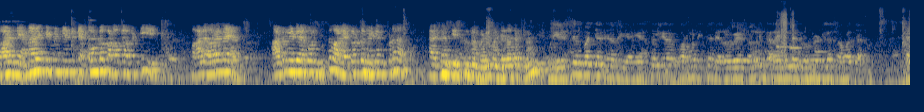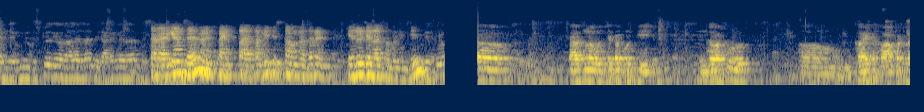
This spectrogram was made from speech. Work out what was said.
వాళ్ళ ఎన్ఆర్ఐ పేమెంట్ ఏంటంటే అకౌంట్లో పడవు కాబట్టి వాళ్ళు ఎవరైనా ఆల్టర్నేటివ్ అకౌంట్స్ ఇస్తే వాళ్ళ అకౌంట్లో వేయడానికి కూడా యాక్షన్స్ తీసుకుంటాం మేడం మా జిల్లా తరఫున. ఇప్పుడు ఎస్ఎల్ బడ్జెట్ ఎస్ఎల్గా గవర్నమెంట్ ఇచ్చారు ఇరవై వేలు టన్నులు ఇంకా రైతు మీద ఉన్నట్టుగా సమాచారం. అది మీ దృష్టిలోకి ఏం రాలేదా? మీరు అడగలేదా? సార్ అడిగాను సార్ పర్మిట్ ఇస్తా ఉన్నారు సార్ ఏలూరు జిల్లాకు సంబంధించి. శాసనంలో వచ్చేటప్పటికి ఇంతవరకు ఆ, బయట బాపట్ల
